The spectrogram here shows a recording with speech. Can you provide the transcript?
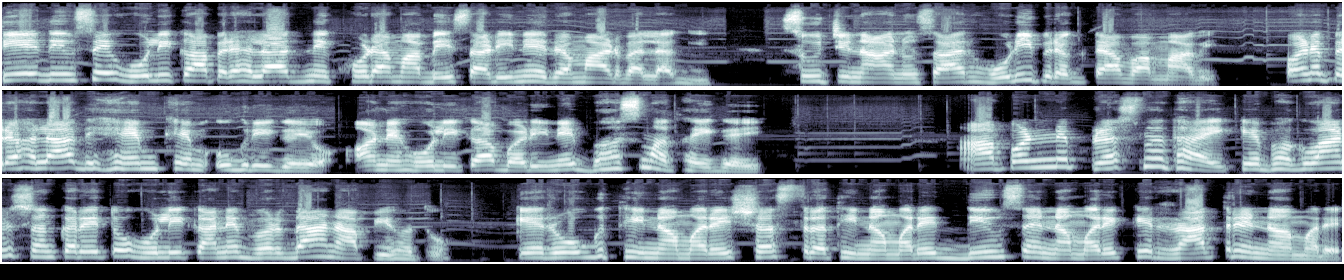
તે દિવસે હોલિકા પ્રહલાદને ખોડામાં બેસાડીને રમાડવા લાગી. સૂચના અનુસાર હોળી પ્રગટાવવામાં આવી. પણ પ્રહલાદ હેમખેમ ઉગરી ગયો અને હોલિકા બળીને ભસ્મ થઈ ગઈ. આપણને પ્રશ્ન થાય કે ભગવાન શંકરે તો હોલિકાને વરદાન આપ્યું હતું કે રોગથી ન મરે, શસ્ત્રથી ન મરે, દિવસે ન મરે કે રાત્રે ન મરે.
